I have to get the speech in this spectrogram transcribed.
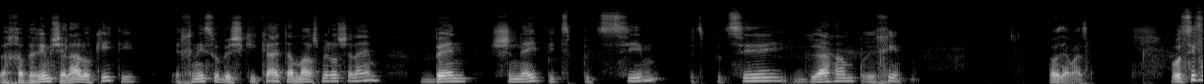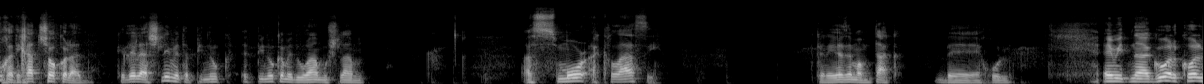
והחברים של הלו קיטי הכניסו בשקיקה את המרשמלו שלהם בין שני פצפוצים, פצפוצי גרהם פריחים. לא יודע מה זה. והוסיפו חתיכת שוקולד כדי להשלים את, הפינוק, את פינוק המדורה המושלם. הסמור הקלאסי. כנראה זה ממתק בחו"ל. הם התנהגו על כל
